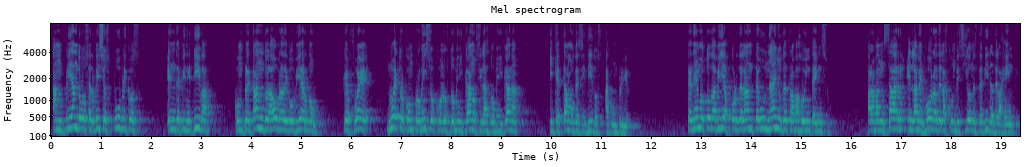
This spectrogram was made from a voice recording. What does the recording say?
ampliando los servicios públicos, en definitiva, completando la obra de gobierno que fue nuestro compromiso con los dominicanos y las dominicanas y que estamos decididos a cumplir. Tenemos todavía por delante un año de trabajo intenso para avanzar en la mejora de las condiciones de vida de la gente.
